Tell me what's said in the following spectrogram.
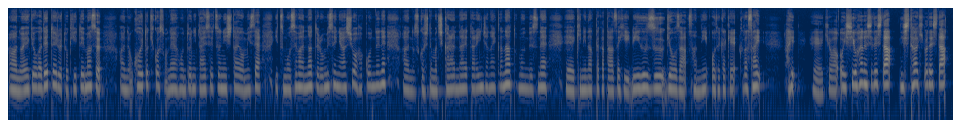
あの影響が出てると聞いています。あのこういう時こそね本当に大切にしたいお店いつもお世話になってるお店に足を運んでねあの少しでも力になれたらいいんじゃないかなと思うんですね、えー、気になった方はぜひリーグズ餃子さんにお出かけください。はい、えー、今日は美味しいお話でした。西田明子でした。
